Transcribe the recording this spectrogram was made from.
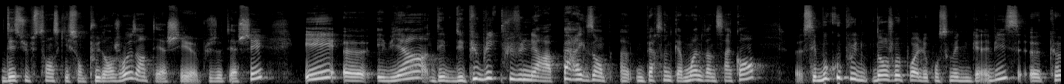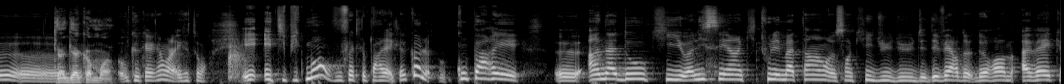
des substances qui sont plus dangereuses, hein, THC, euh, plus de THC, et euh, eh bien, des, des publics plus vulnérables. Par exemple, un- une personne qui a moins de 25 ans, c'est beaucoup plus dangereux pour elle de consommer du cannabis euh, que... euh, Qu'un gars comme moi. que quelqu'un, voilà, exactement. Et, et typiquement, vous faites le parallèle avec l'alcool. Comparez euh, un ado, qui, un lycéen qui tous les matins euh, s'enquille du, du- des, des verres de, de rhum avec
